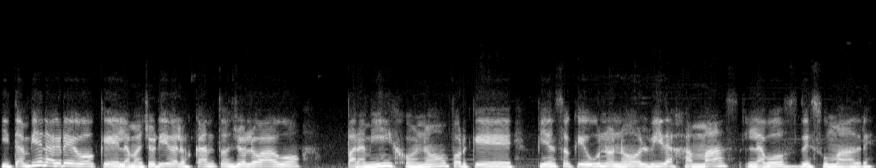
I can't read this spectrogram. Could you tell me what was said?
y también agrego que la mayoría de los cantos yo lo hago para mi hijo, ¿no? Porque pienso que uno no olvida jamás la voz de su madre.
